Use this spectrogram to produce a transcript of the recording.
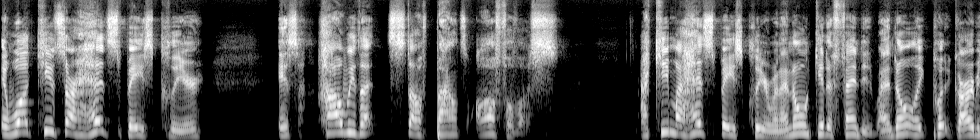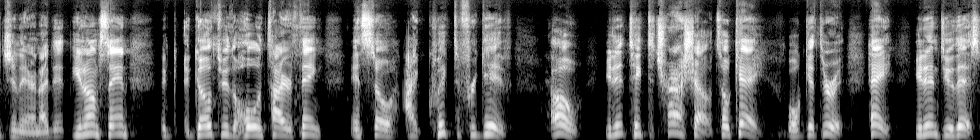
And what keeps our headspace clear is how we let stuff bounce off of us. I keep my headspace clear when I don't get offended, when I don't like put garbage in there, and I did, you know what I'm saying? Go through the whole entire thing. And so I quick to forgive. Oh, you didn't take the trash out. It's okay. We'll get through it. Hey, you didn't do this.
